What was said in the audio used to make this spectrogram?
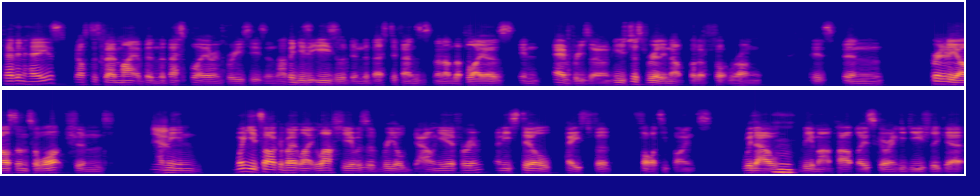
Kevin Hayes, Gostisbehere might have been the best player in preseason. I think he's easily been the best defenseman on the Flyers in every zone. He's just really not put a foot wrong. It's been pretty awesome to watch, and Yeah. I mean when you talk about like last year was a real down year for him, and he still paced for forty points without Mhm. the amount of power play scoring he'd usually get.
